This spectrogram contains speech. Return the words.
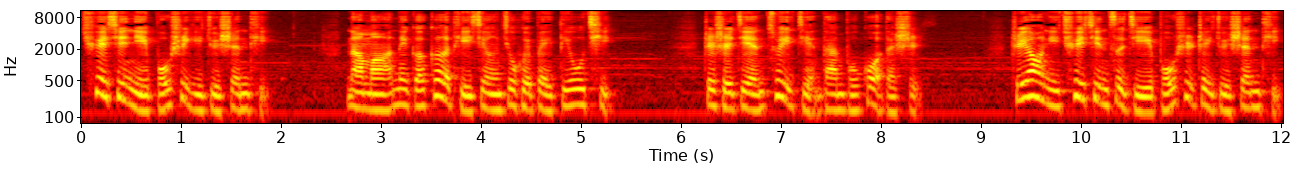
确信你不是一具身体，那么那个个体性就会被丢弃。这是件最简单不过的事。只要你确信自己不是这具身体，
